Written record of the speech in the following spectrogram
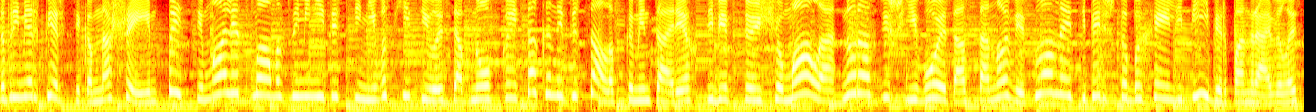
например, персиком на шее. Пэтти Малет, мама знаменитости, не восхитилась обновкой, так и написала в комментариях «Тебе все еще мало, но разве ж его это остановит? Главное теперь, чтобы Хейли Бибер понравилось».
